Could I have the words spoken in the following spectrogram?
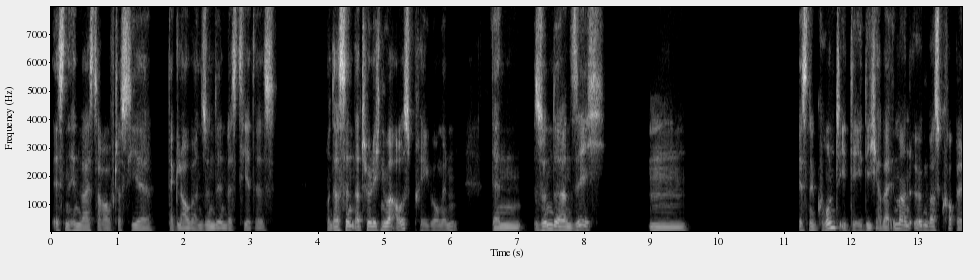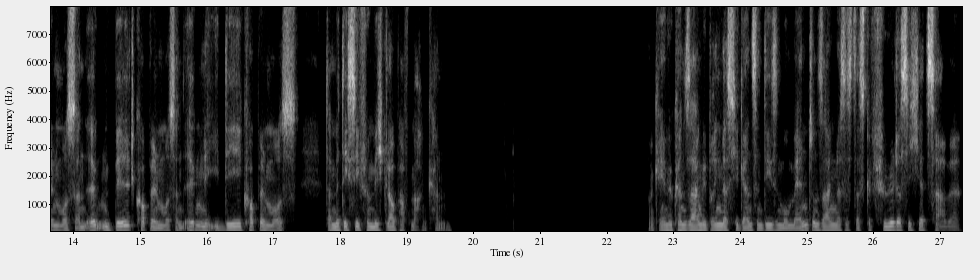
ist ein Hinweis darauf, dass hier der Glaube an Sünde investiert ist. Und das sind natürlich nur Ausprägungen, denn Sünde an sich mh, mm, ist eine Grundidee, die ich aber immer an irgendwas koppeln muss, an irgendein Bild koppeln muss, an irgendeine Idee koppeln muss, damit ich sie für mich glaubhaft machen kann. Okay, wir können sagen, wir bringen das hier ganz in diesen Moment und sagen, das ist das Gefühl, das ich jetzt habe.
